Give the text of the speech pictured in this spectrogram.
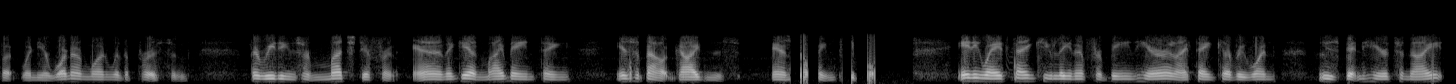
but when you're one on one with a person, the readings are much different. And again, my main thing is about guidance and helping people. Anyway, thank you, Lena, for being here, and I thank everyone who's been here tonight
